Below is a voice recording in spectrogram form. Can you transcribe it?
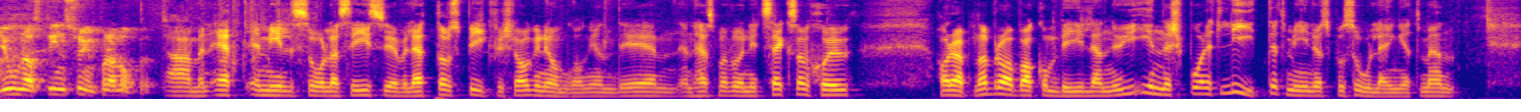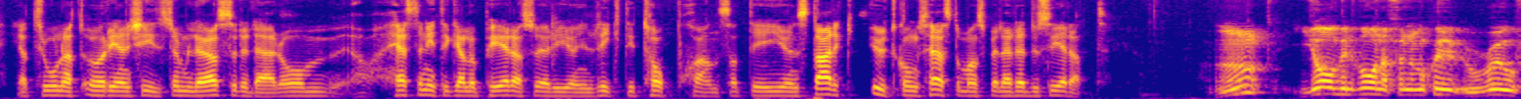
Jonas, din syn på det här loppet? Ja, men ett Emil Sola Sisu är väl ett av spikförslagen i omgången. Det är en häst som har vunnit 6 av 7. Har öppnat bra bakom bilen. Nu är innerspår ett litet minus på Solänget men jag tror nog att Örjan Kihlström löser det där. Om hästen inte galopperar så är det ju en riktig toppchans. Att det är ju en stark utgångshäst om man spelar reducerat. Mm. Jag vill varna för nummer 7, Roof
